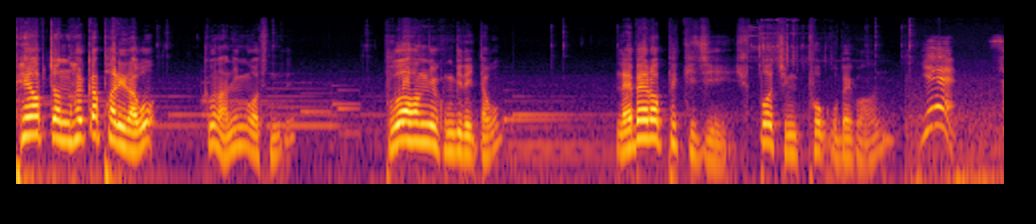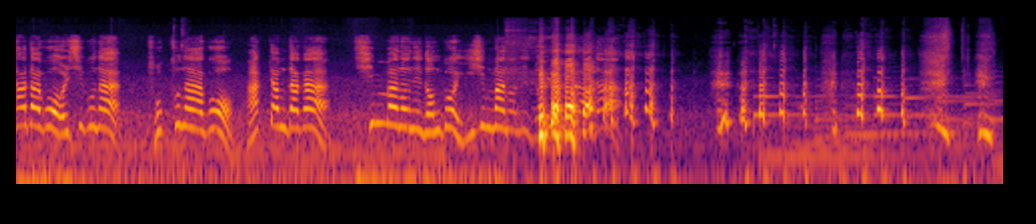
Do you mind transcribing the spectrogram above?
폐업전 헐값팔이라고? 그건 아닌 것 같은데? 부하 확률 공개돼 있다고? 레벨업 패키지 슈퍼 증폭 500원 예 사다고 얼씨구나 좋구나 하고 악담다가 10만원이 넘고 20만원이 넘는다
